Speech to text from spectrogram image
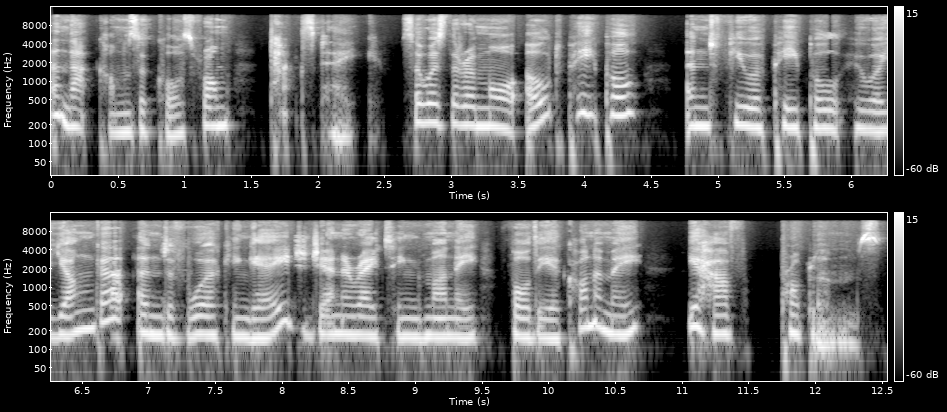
And that comes, of course, from tax take. So as there are more old people and fewer people who are younger and of working age generating money for the economy, you have problems.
